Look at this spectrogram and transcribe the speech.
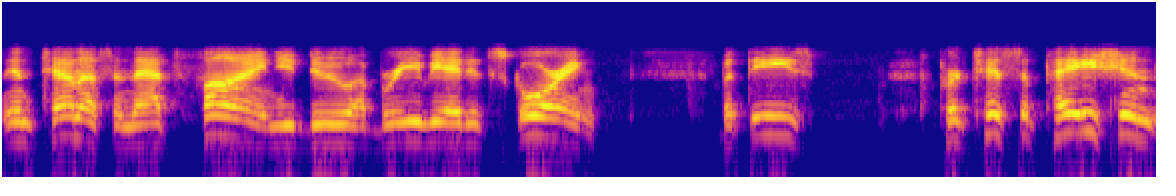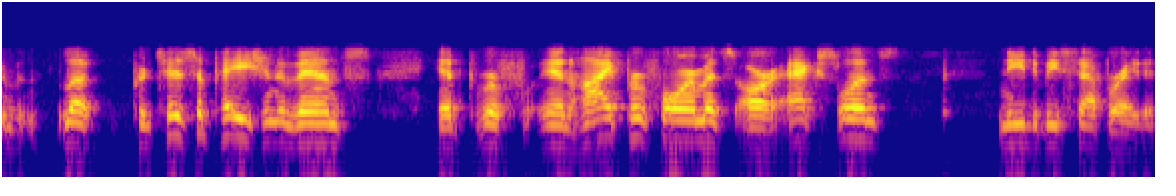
in tennis, and that's fine. You do abbreviated scoring. But these participation, look, participation events – and, and high performance or excellence need to be separated.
